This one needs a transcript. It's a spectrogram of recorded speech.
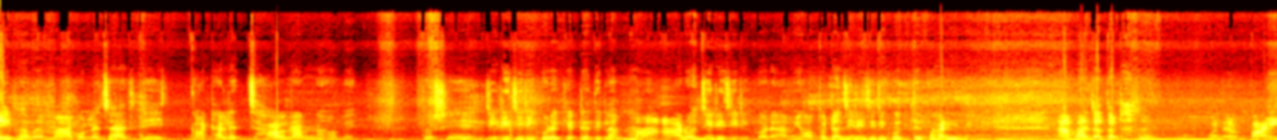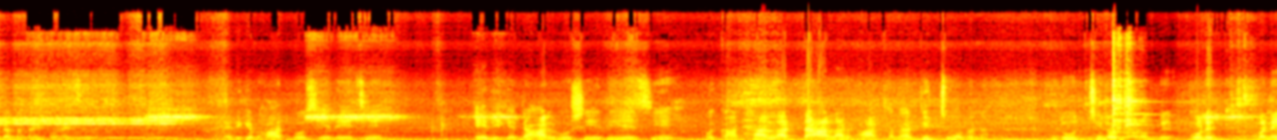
এইভাবে মা বলেছে আজ এই কাঁঠালের ঝাল রান্না হবে। তো সে জিরি জিরি করে কেটে দিলাম। মা আরও জিরি জিরি করে। আমি অতটা জিরি জিরি করতে পারিনি। আমার যতটা মানে পারি ততটাই করেছি। এদিকে ভাত বসিয়ে দিয়েছি, এদিকে ডাল বসিয়ে দিয়েছি, ওই কাঁঠাল আর ডাল আর ভাত হবে, আর কিচ্ছু হবে না। দুধ ছিল গরম করে মানে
